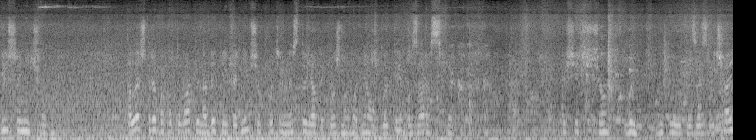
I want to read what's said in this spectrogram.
більше нічого. Але ж треба готувати на декілька днів, щоб потім не стояти кожного дня у плити, бо зараз спека. Пишіть, що ви готуєте зазвичай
